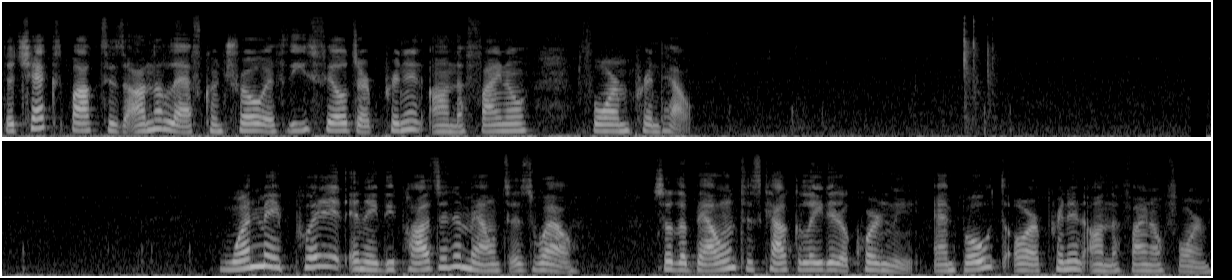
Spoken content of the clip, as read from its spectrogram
The check boxes on the left control if these fields are printed on the final form printout. One may put it in a deposit amount as well, so the balance is calculated accordingly, and both are printed on the final form.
